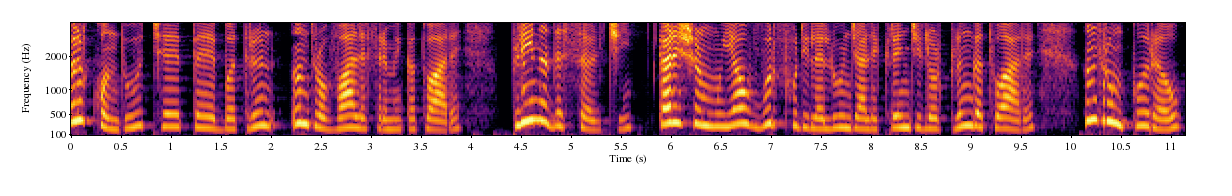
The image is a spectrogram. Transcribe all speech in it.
îl conduce pe bătrân într-o vale fermecătoare, plină de sălcii, care își înmuiau vârfurile lungi ale crengilor plângătoare într-un pârău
